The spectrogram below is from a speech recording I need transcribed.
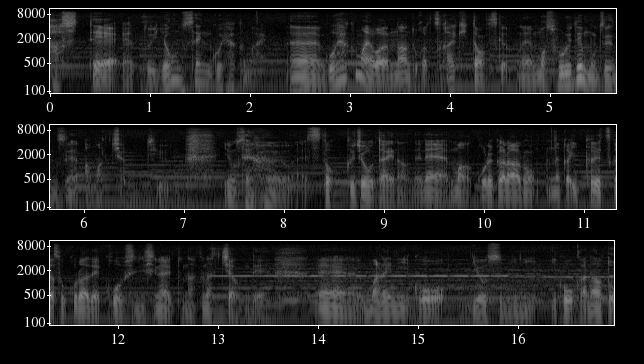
足して、えっと、4500枚、えー500枚はなんとか使い切ったんですけどね、まあ、それでも全然余っちゃうっていう。4500枚ストック状態なんでね、まあ、これからあのなんか1ヶ月かそこらで更新しないとなくなっちゃうんで、えー、稀にこう様子見に行こうかなと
